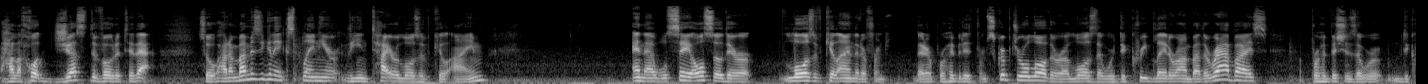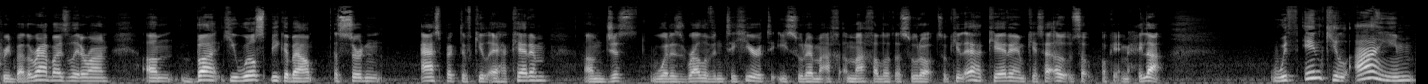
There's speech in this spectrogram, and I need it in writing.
halachot just devoted to that. So Harambam is going to explain here the entire laws of Kil'aim, and I will say also there are laws of Kil'aim that are from that are prohibited from scriptural law. There are laws that were decreed later on by the rabbis, prohibitions that were decreed by the rabbis later on. Um, but he will speak about a certain aspect of Kil'eh HaKerem, um, just what is relevant to here to Isure Ma'achalot Asurot. So Kil'eh HaKerem, Kesa, oh, so, okay, Mehila. Within Kil'aim,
